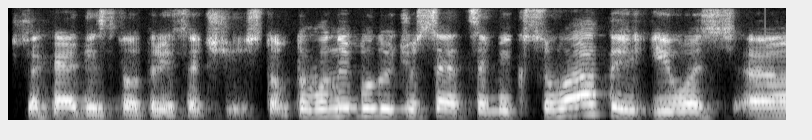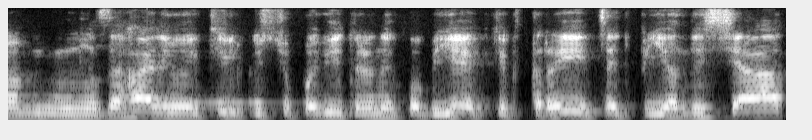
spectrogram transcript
шахеди 136. Тобто вони будуть усе це міксувати, і ось ем, загальною кількістю повітряних об'єктів 30-50,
